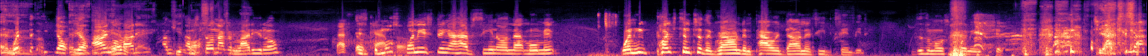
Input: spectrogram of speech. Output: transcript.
and with the, the- yo, and yo, I ain't gonna lie to you. I'm, I'm still not gonna three. lie to you though. That's It's the most though. funniest thing I have seen on that moment when he punched him to the ground and powered down as he descended. This is the most funny shit. Yes. I cannot,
